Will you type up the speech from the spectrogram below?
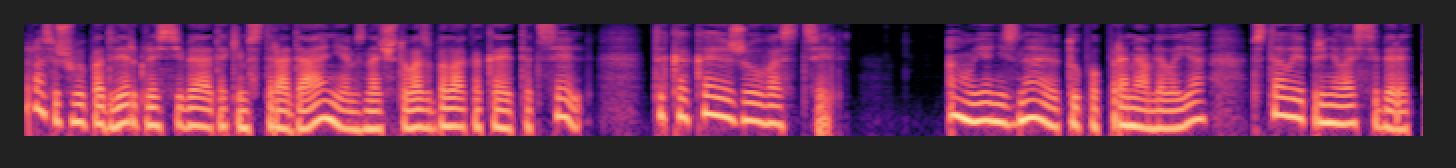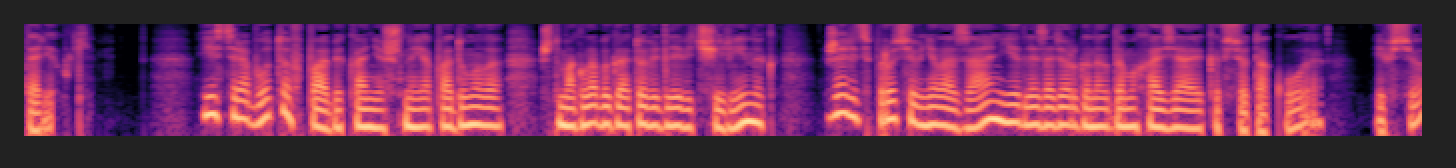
Раз уж вы подвергли себя таким страданиям, значит, у вас была какая-то цель. Так какая же у вас цель? «О, я не знаю», — тупо промямлила я, встала и принялась собирать тарелки. Есть работа в пабе, конечно, я подумала, что могла бы готовить для вечеринок, жарить противни лазаньи для задерганных домохозяек и все такое. И все?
